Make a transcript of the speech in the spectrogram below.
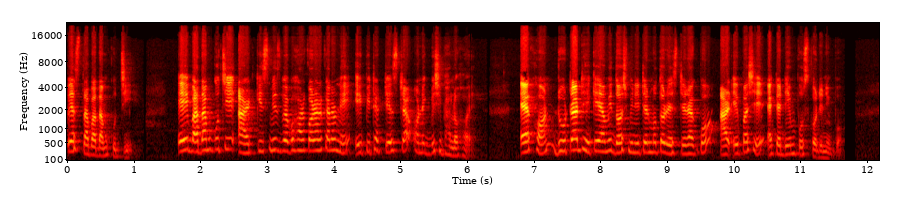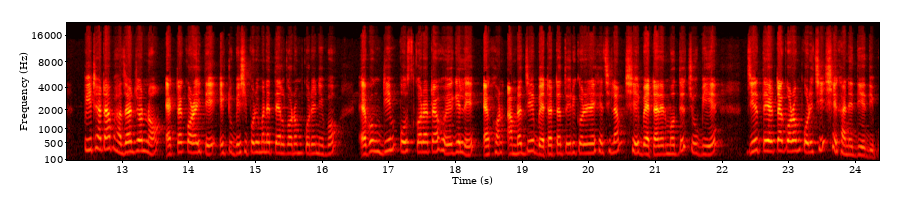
পেস্তা বাদাম কুচি। এই বাদাম কুচি আর কিশমিশ ব্যবহার করার কারণে এই পিঠার টেস্টটা অনেক বেশি ভালো হয়। এখন ডোটা ঢেকে আমি 10 মিনিটের মতো রেস্টে রাখব আর এপাশে একটা ডিম পোস্ট করে নিব। পিঠাটা ভাজার জন্য একটা কড়াইতে একটু বেশি পরিমাণে তেল গরম করে নিব এবং ডিম পোস্ট করাটা হয়ে গেলে এখন আমরা যে ব্যাটারটা তৈরি করে রেখেছিলাম সেই ব্যাটারের মধ্যে চুবিয়ে যে তেলটা গরম করেছি সেখানে দিয়ে দিব।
